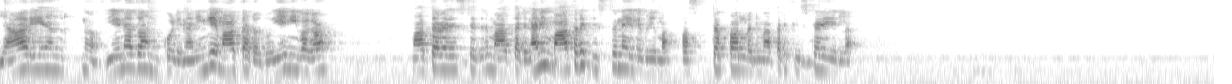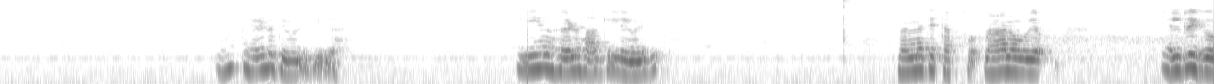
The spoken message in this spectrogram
ಯಾರು ಏನಂದ್ರು ಏನಾದ್ರು ಅನ್ಕೊಳ್ಳಿ, ನಾನು ಹಿಂಗೆ ಮಾತಾಡೋದು. ಏನ್ ಇವಾಗ? ಮಾತಾಡೋದಿಷ್ಟ ಇದ್ರೆ ಮಾತಾಡಿ. ನನಗೆ ಮಾತಾಡಕ್ಕೆ ಇಷ್ಟನೇ ಇಲ್ಲ ಬಿಡಿ ಫಸ್ಟ್ ಆಫ್ ಆಲ್ ನನಗೆ ಮಾತಾಡಕ್ಕೆ ಇಷ್ಟನೇ ಇಲ್ಲ. ಎಂತ ಹೇಳೋದು ಇವಳಿಗೆ ಈಗ? ಏನು ಹೇಳೋ ಹಾಗಿಲ್ಲ ಇವಳಿಗೆ. ನನ್ನದೇ ತಪ್ಪು. ನಾನು ಎಲ್ರಿಗೂ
